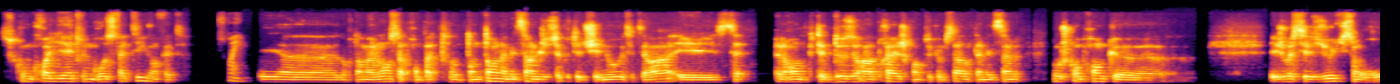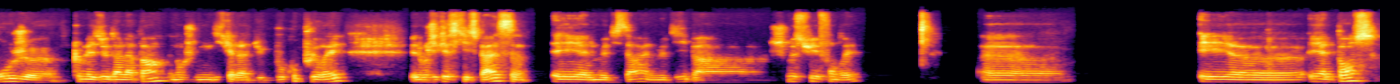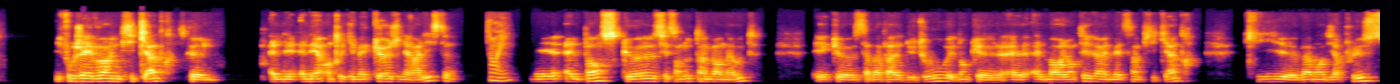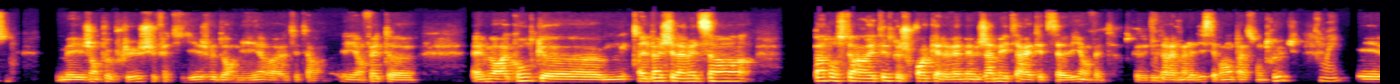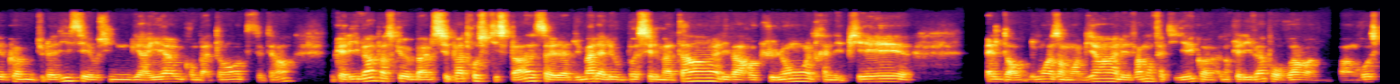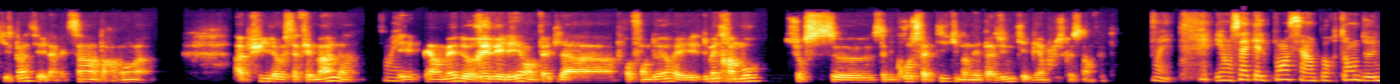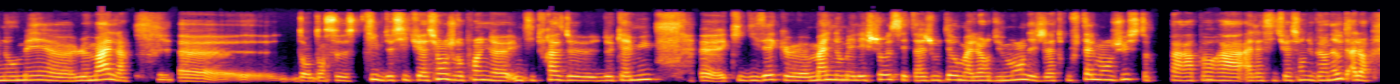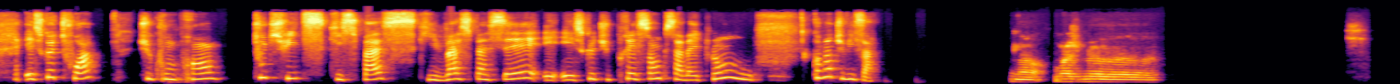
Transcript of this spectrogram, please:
ce qu'on croyait être une grosse fatigue en fait. Oui. Et euh, donc normalement, ça prend pas tant de temps. La médecin elle est juste à côté de chez nous, etc. Et elle rentre peut-être deux heures après, je crois un truc comme ça. Donc la médecin, donc je comprends que et je vois ses yeux qui sont rouges euh, comme les yeux d'un lapin. donc je me dis qu'elle a dû beaucoup pleurer. Et donc je dis qu'est-ce qui se passe? Et elle me dit ça. Elle me dit bah je me suis effondré. Euh, et, euh, et, elle pense il faut que j'aille voir une psychiatre parce qu'elle elle, elle est entre guillemets que généraliste. Oui. Mais elle pense que c'est sans doute un burn-out et que ça va pas du tout. Et donc elle, elle m'a orienté vers une médecin psychiatre qui va m'en dire plus mais j'en peux plus, je suis fatigué, je veux dormir, euh, etc. Et en fait, euh, elle me raconte que euh, elle va chez la médecin pas pour se faire arrêter, parce que je crois qu'elle avait même jamais été arrêtée de sa vie, en fait. Parce que les arrêts maladie, c'est vraiment pas son truc. Oui. Et comme tu l'as dit, c'est aussi une guerrière, une combattante, etc. Donc elle y va parce que bah, elle sait pas trop ce qui se passe. Elle a du mal à aller bosser le matin. Elle y va à reculons, elle traîne les pieds. Elle dort de moins en moins bien. Elle est vraiment fatiguée, quoi. Donc elle y va pour voir, en gros, ce qui se passe. Et la médecin, apparemment, appuie là où ça fait mal et permet de révéler en fait la profondeur et de mettre un mot sur cette grosse fatigue qui n'en est pas une, qui est bien plus que ça en fait. Oui, et on sait à quel point c'est important de nommer euh, le mal euh, dans, dans, ce type de situation. Je reprends une, une petite phrase de, de Camus euh, qui disait que mal nommer les choses, c'est ajouter au malheur du monde, et je la trouve tellement juste par rapport à, à la situation du burn-out. Alors, est-ce que toi, tu comprends tout de suite ce qui se passe, ce qui va se passer, et est-ce que tu pressens que ça va être long ou comment tu vis ça? Non, moi je me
